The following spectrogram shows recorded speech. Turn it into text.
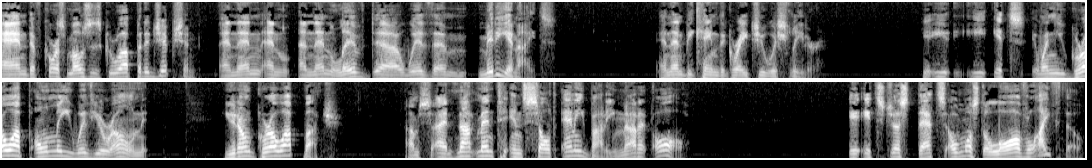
And of course, Moses grew up an Egyptian, and then and and then lived uh, with um, Midianites, and then became the great Jewish leader. You, you, it's when you grow up only with your own, you don't grow up much. I'm, I'm not meant to insult anybody, not at all. It, it's just that's almost a law of life, though.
